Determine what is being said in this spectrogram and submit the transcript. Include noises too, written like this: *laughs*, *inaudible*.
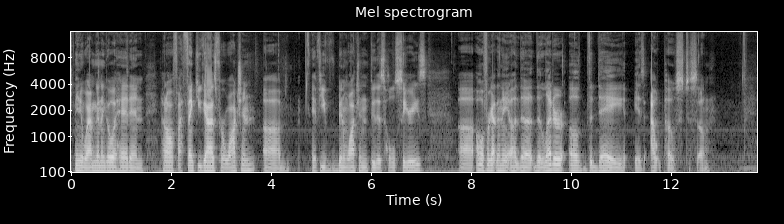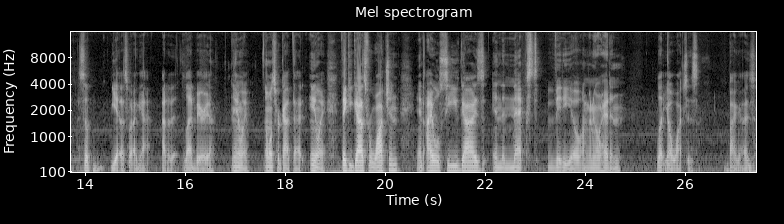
Anyway, I'm going to go ahead and head off. I thank you guys for watching. Um, if you've been watching through this whole series, uh, oh, I forgot the name. Uh, the the letter of the day is outpost. So, so yeah, that's what I got out of it. Latveria. Anyway, almost forgot that. Anyway, thank you guys for watching, and I will see you guys in the next video. I'm gonna go ahead and let y'all watch this. Bye, guys.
